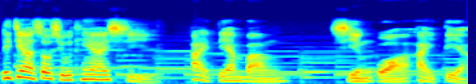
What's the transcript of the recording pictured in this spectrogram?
你正所收听的是《爱点梦生活爱点》。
